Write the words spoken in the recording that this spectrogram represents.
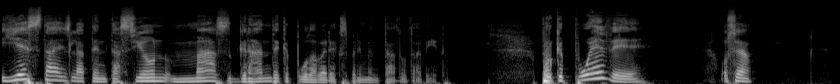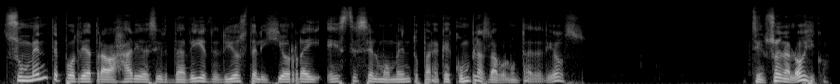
Y esta es la tentación más grande que pudo haber experimentado David. Porque puede, o sea, su mente podría trabajar y decir, David, Dios te eligió rey, este es el momento para que cumplas la voluntad de Dios. Sí, suena lógico.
